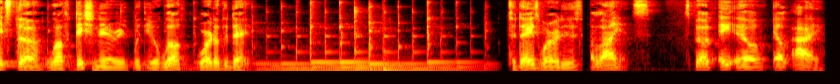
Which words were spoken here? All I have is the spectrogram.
It's the Wealth Dictionary with your wealth word of the day. Today's word is alliance, spelled A L L I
